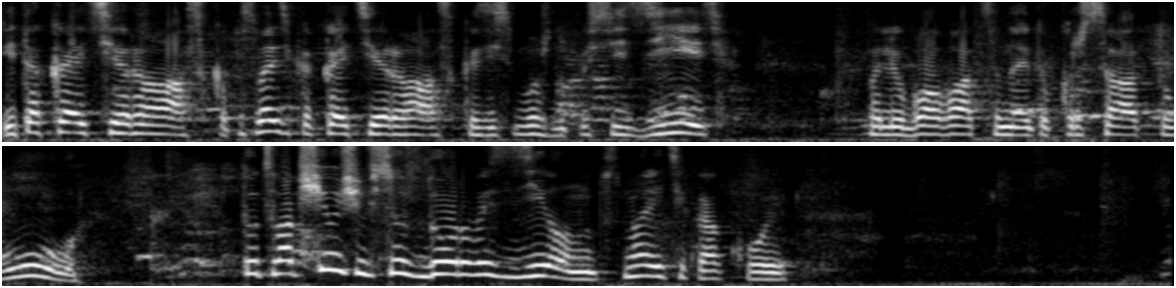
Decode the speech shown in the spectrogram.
И такая терраска. Посмотрите, какая терраска. Здесь можно посидеть, полюбоваться на эту красоту. Тут вообще очень все здорово сделано. Посмотрите, какой. А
